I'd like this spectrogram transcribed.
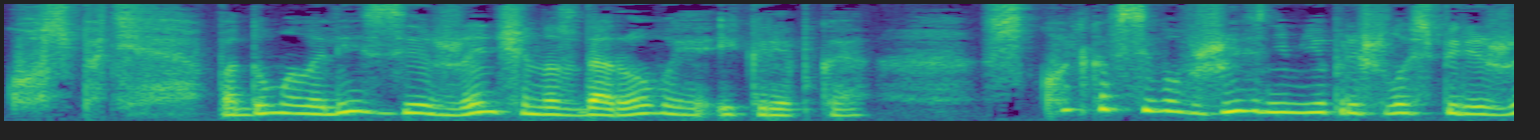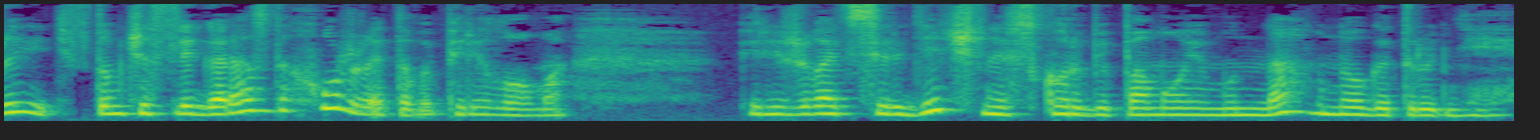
«Господи!» — подумала Лиззи, женщина здоровая и крепкая. Сколько всего в жизни мне пришлось пережить, в том числе гораздо хуже этого перелома. Переживать сердечные скорби, по-моему, намного труднее.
